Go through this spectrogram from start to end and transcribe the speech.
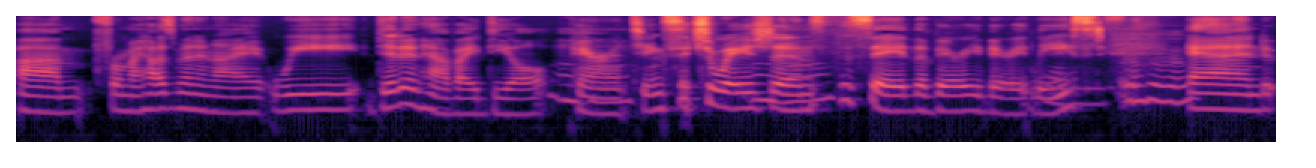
um, for my husband and I, we didn't have ideal mm-hmm. parenting situations, to say the very, very least. And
